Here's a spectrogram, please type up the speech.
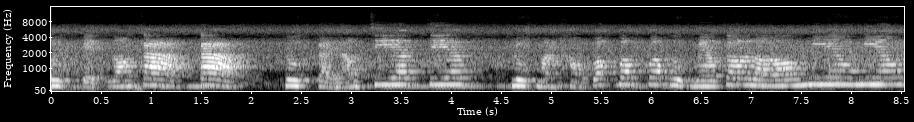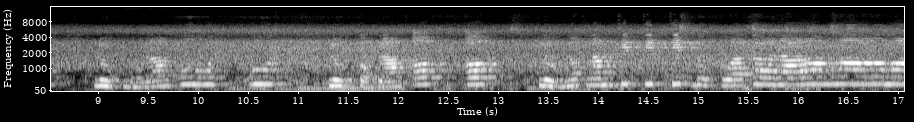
ลูกเป็ดร้องก้าวก้าวลูกไก่ร้องเจี๊ยบเจี๊ยบลูกหมาเห่าบอกบอกบอกลูกแมวก็ร้องเมียวเมียวลูกหมูร้องอูดอูดลูกกบร้องโอ๊กโอ๊กลูกนกร้องจิ๊บจิ๊บจิ๊บลูกวัวก็ร้องมอมอ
